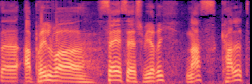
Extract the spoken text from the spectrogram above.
Der April war sehr, sehr schwierig, nass, kalt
